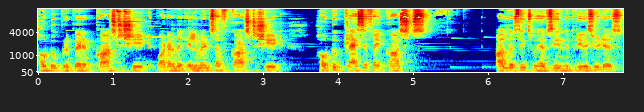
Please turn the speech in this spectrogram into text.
how to prepare a cost sheet, what are the elements of cost sheet, how to classify costs. All those things we have seen in the previous videos.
